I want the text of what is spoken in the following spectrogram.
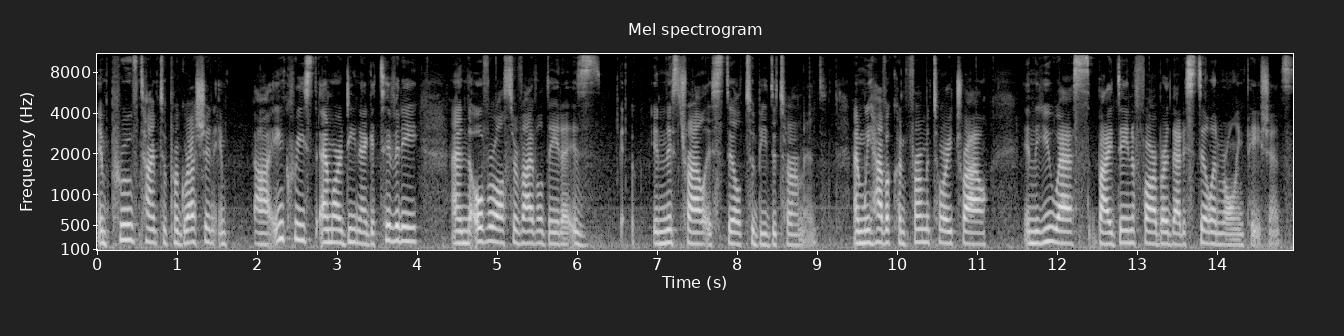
improved time to progression, uh, increased MRD negativity, and the overall survival data is in this trial is still to be determined. And we have a confirmatory trial in the US by Dana-Farber that is still enrolling patients.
